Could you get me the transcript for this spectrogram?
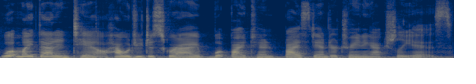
what might that entail? How would you describe what bystander training actually is?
